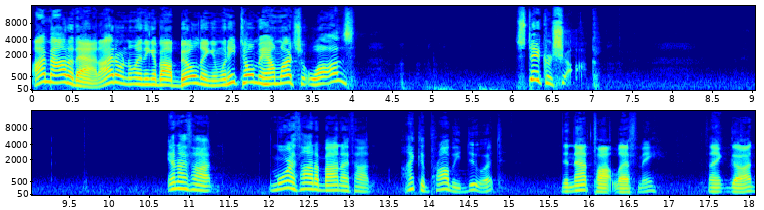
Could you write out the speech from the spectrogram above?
I'm out of that. I don't know anything about building. And when he told me how much it was, sticker shock. And I thought, the more I thought about it, I thought, I could probably do it. Then that thought left me, thank God.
